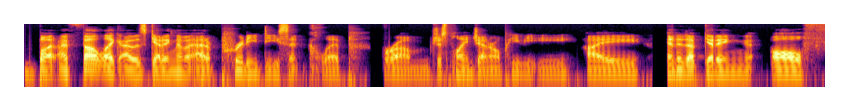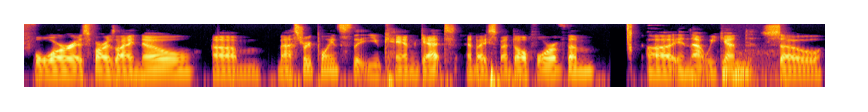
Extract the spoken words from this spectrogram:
but I felt like I was getting them at a pretty decent clip from just playing general PVE. I ended up getting all four, as far as I know, um, mastery points that you can get, and I spent all four of them uh, in that weekend. So,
